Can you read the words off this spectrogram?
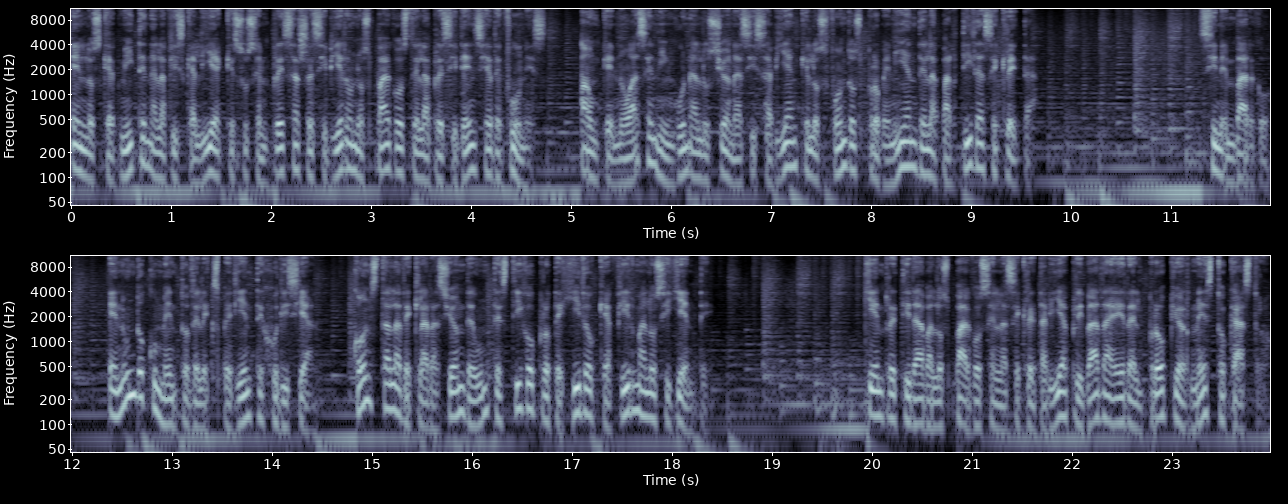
en los que admiten a la Fiscalía que sus empresas recibieron los pagos de la presidencia de Funes, aunque no hacen ninguna alusión a si sabían que los fondos provenían de la partida secreta. Sin embargo, en un documento del expediente judicial, consta la declaración de un testigo protegido que afirma lo siguiente. Quien retiraba los pagos en la Secretaría Privada era el propio Ernesto Castro.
